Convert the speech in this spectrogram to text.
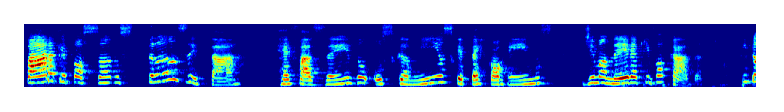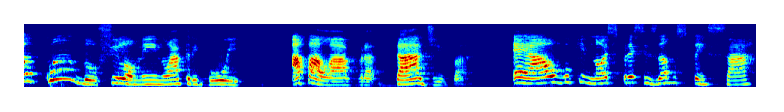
para que possamos transitar refazendo os caminhos que percorremos de maneira equivocada. Então, quando Filomeno atribui a palavra dádiva, é algo que nós precisamos pensar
